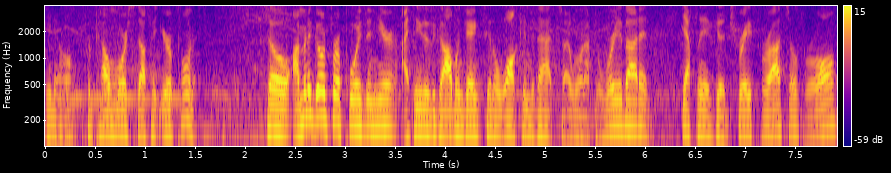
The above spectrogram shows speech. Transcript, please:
you know, propel more stuff at your opponent. So I'm going to go for a poison here. I think that the Goblin Gang's going to walk into that, so I won't have to worry about it. Definitely a good trade for us overall.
